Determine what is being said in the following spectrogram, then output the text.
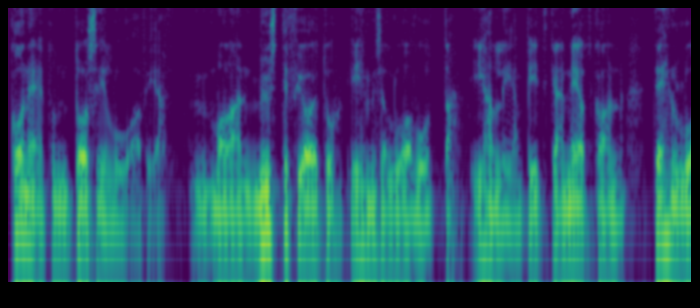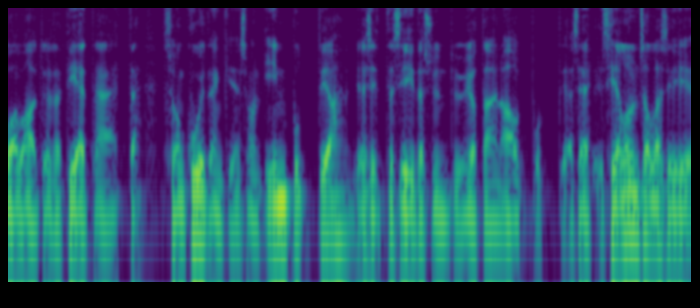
koneet on tosi luovia – me ollaan mystifioitu ihmisen luovuutta ihan liian pitkään. Ne, jotka on tehnyt luovaa työtä, tietää, että se on kuitenkin se on inputtia ja sitten siitä syntyy jotain outputtia. Se, siellä on sellaisia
